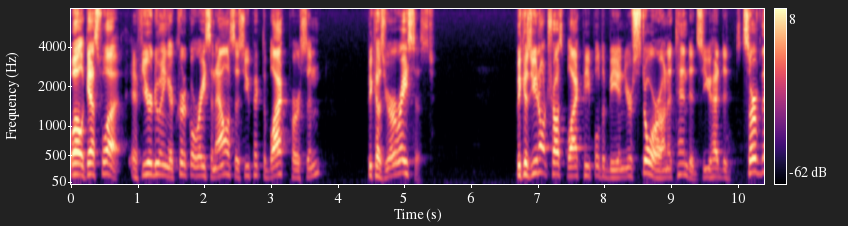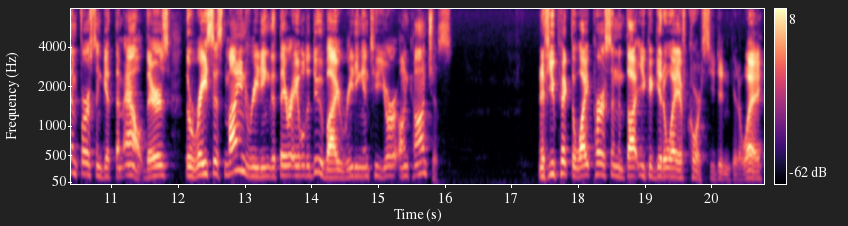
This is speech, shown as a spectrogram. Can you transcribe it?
Well, guess what? If you're doing a critical race analysis, you pick the black person because you're a racist. Because you don't trust black people to be in your store unattended. So you had to serve them first and get them out. There's the racist mind reading that they were able to do by reading into your unconscious. And if you picked the white person and thought you could get away, of course you didn't get away.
